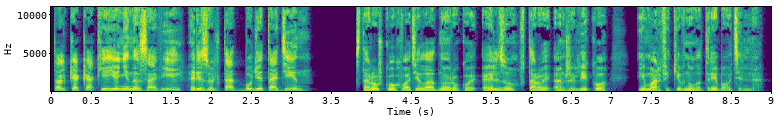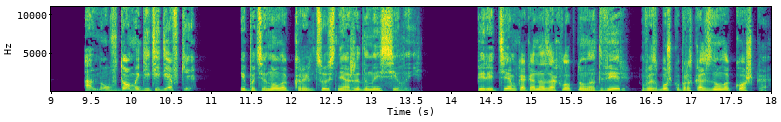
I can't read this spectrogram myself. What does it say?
Только как ее ни назови, результат будет один. Старушка ухватила одной рукой Эльзу, второй — Анжелику — и Марфи кивнула требовательно. «А ну, в дом идите, девки!» И потянула к крыльцу с неожиданной силой. Перед тем, как она захлопнула дверь, в избушку проскользнула кошка,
